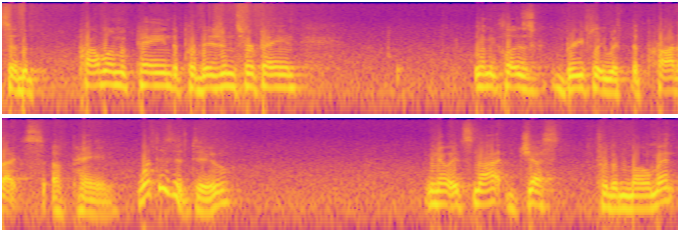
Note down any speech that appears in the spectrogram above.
So the problem of pain, the provisions for pain, let me close briefly with the products of pain. What does it do? You know, it's not just for the moment.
